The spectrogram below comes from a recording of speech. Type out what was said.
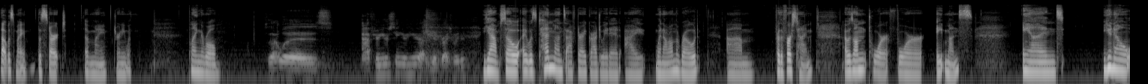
that was my the start of my journey with playing the role. So that was after your senior year, after you had graduated? Yeah, so it was 10 months after I graduated. I went out on the road um, for the first time. I was on tour for eight months. And, you know,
